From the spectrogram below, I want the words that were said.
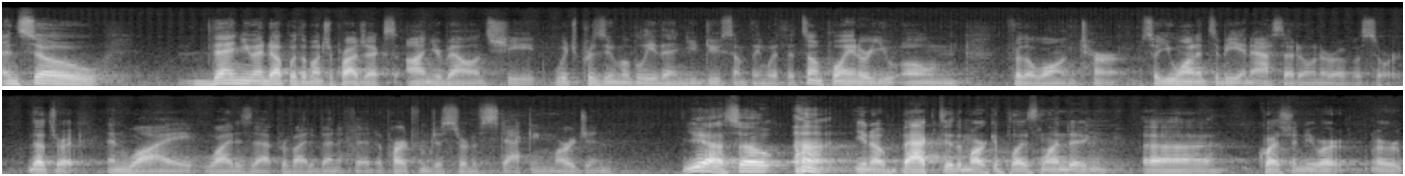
And so then you end up with a bunch of projects on your balance sheet, which presumably then you do something with at some point or you own for the long term. So you want it to be an asset owner of a sort. That's right. And why, why does that provide a benefit apart from just sort of stacking margin? Yeah, so, you know, back to the marketplace lending uh, question you were, or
